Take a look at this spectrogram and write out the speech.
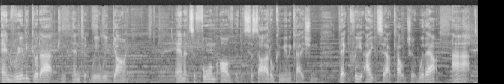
and really good art can hint at where we're going. And it's a form of societal communication that creates our culture. Without art,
